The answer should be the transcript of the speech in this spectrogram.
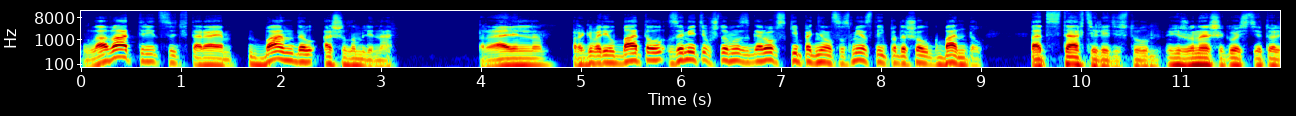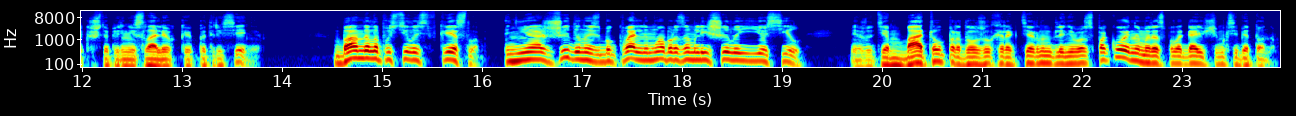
Глава 32. Бандл ошеломлена. «Правильно», — проговорил Баттл, заметив, что Мосгоровский поднялся с места и подошел к Бандл. «Подставьте, леди стул. Вижу, наша гостья только что перенесла легкое потрясение». Бандл опустилась в кресло. Неожиданность буквальным образом лишила ее сил. Между тем Баттл продолжил характерным для него спокойным и располагающим к себе тоном.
